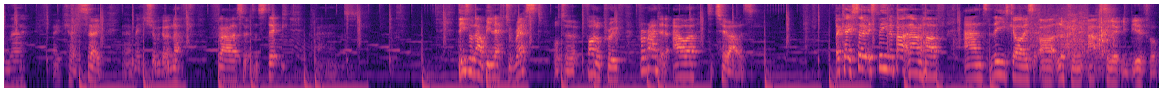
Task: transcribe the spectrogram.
on there. Okay, so uh, making sure we've got enough flour so it doesn't stick. And these will now be left to rest or to final proof for around an hour to two hours. Okay, so it's been about an hour and a half and these guys are looking absolutely beautiful.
